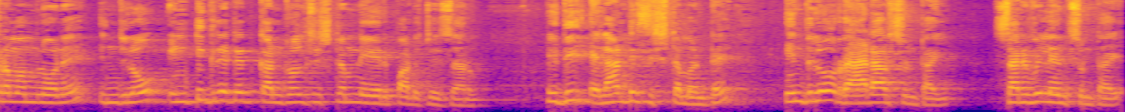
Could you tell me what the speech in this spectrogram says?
క్రమంలోనే ఇందులో ఇంటిగ్రేటెడ్ కంట్రోల్ సిస్టమ్ని ఏర్పాటు చేశారు. ఇది ఎలాంటి సిస్టమ్ అంటే ఇందులో రాడార్స్ ఉంటాయి సర్విలెన్స్ ఉంటాయి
